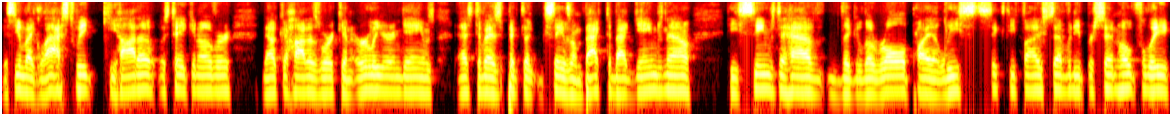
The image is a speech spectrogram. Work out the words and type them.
It seemed like last week Quijada was taking over. Now Quijada's working earlier in games. Estevez picked up saves on back to back games now. He seems to have the, the role probably at least 65, 70%, hopefully.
